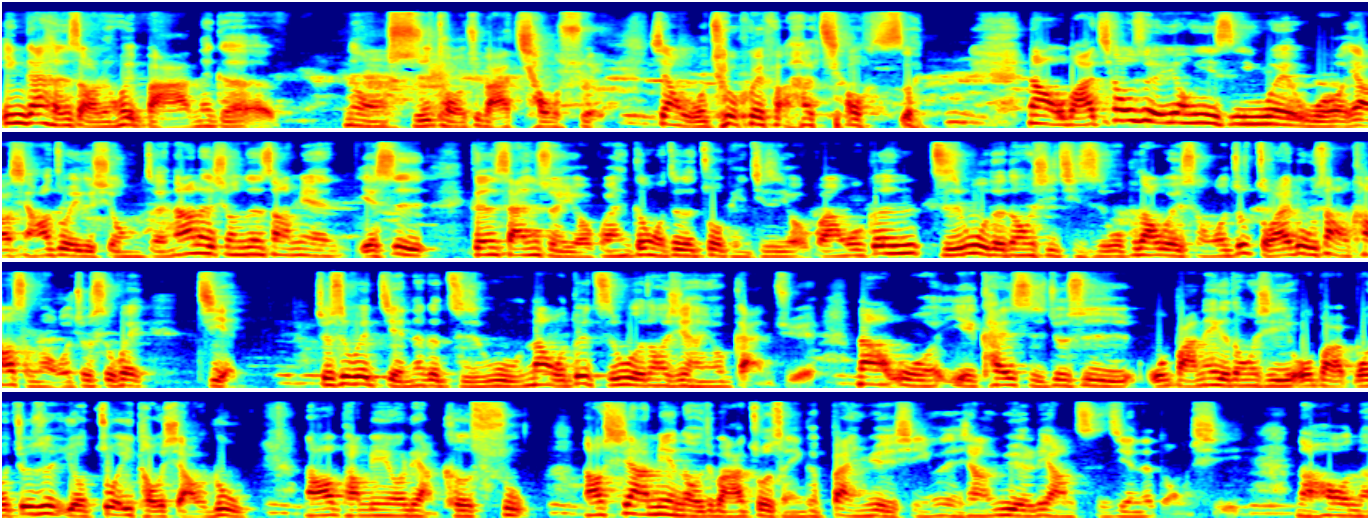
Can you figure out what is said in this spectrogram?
应该很少人会把那个那种石头去把它敲碎，像我就会把它敲碎。那我把它敲碎的用意是因为我要想要做一个胸针，然后那个胸针上面也是跟山水有关，跟我这个作品其实有关。我跟植物的东西其实我不知道为什么，我就走在路上，我看到什么我就是会捡。就是会捡那个植物，那我对植物的东西很有感觉。那我也开始就是我把那个东西，我把我就是有做一头小鹿，然后旁边有两棵树，然后下面呢我就把它做成一个半月形，有点像月亮之间的东西。然后呢，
